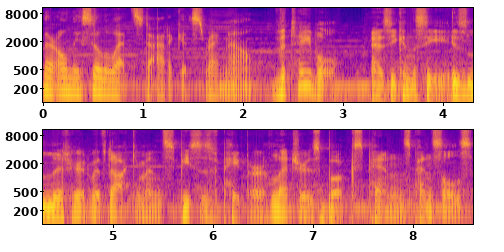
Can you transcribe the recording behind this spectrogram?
They're only silhouettes to Atticus right now. The table, as you can see, is littered with documents, pieces of paper, ledgers, books, pens, pencils,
